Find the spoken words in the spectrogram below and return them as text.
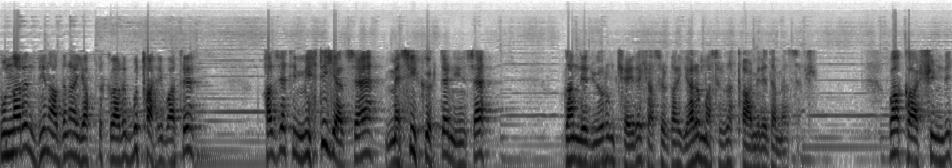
Bunların din adına yaptıkları bu tahribatı Hazreti Mehdi gelse, Mesih gökten inse, zannediyorum çeyrek asırda, yarım asırda tamir edemezler. Vaka şimdi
